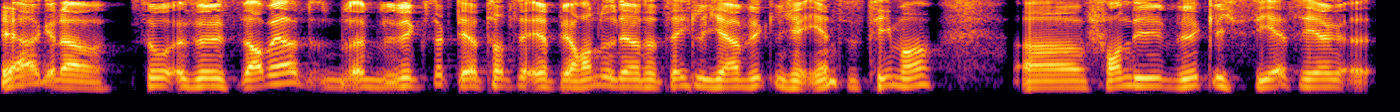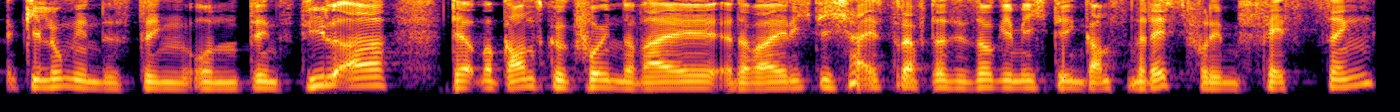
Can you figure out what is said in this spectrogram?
Ja, genau. So, also ist aber wie gesagt, er, er behandelt ja tatsächlich ja wirklich ein ernstes Thema. Äh, fand ich wirklich sehr, sehr gelungen, das Ding. Und den Stil auch, der hat mir ganz gut gefallen. Da war ich, da war ich richtig heiß drauf, dass ich sage, ich möchte den ganzen Rest von dem festsingen.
